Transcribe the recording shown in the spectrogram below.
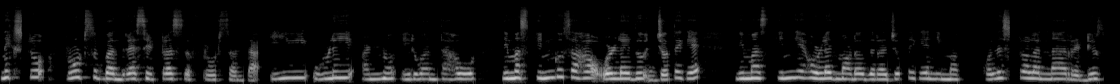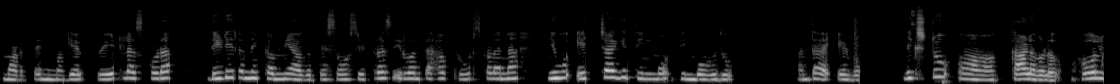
ನೆಕ್ಸ್ಟು ಫ್ರೂಟ್ಸ್ ಬಂದರೆ ಸಿಟ್ರಸ್ ಫ್ರೂಟ್ಸ್ ಅಂತ. ಈ ಹುಳಿ ಹಣ್ಣು ಇರುವಂತಹವು ನಿಮ್ಮ ಸ್ಕಿನ್ಗೂ ಸಹ ಒಳ್ಳೆಯದು ಜೊತೆಗೆ ನಿಮ್ಮ ಸ್ಕಿನ್ಗೆ ಒಳ್ಳೇದು ಮಾಡೋದರ ಜೊತೆಗೆ ನಿಮ್ಮ ಕೊಲೆಸ್ಟ್ರಾಲನ್ನು ರೆಡ್ಯೂಸ್ ಮಾಡುತ್ತೆ. ನಿಮಗೆ ವೆಯ್ಟ್ ಲಾಸ್ ಕೂಡ ದಿಢೀರನ್ನೇ ಕಮ್ಮಿ ಆಗುತ್ತೆ. ಸೊ ಸಿಟ್ರಸ್ ಇರುವಂತಹ ಫ್ರೂಟ್ಸ್ಗಳನ್ನು ನೀವು ಹೆಚ್ಚಾಗಿ ತಿನ್ಬೋ ತಿನ್ನಬಹುದು ಅಂತ ಹೇಳ್ಬೋದು. ನೆಕ್ಸ್ಟು ಕಾಳುಗಳು ಹೋಲ್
